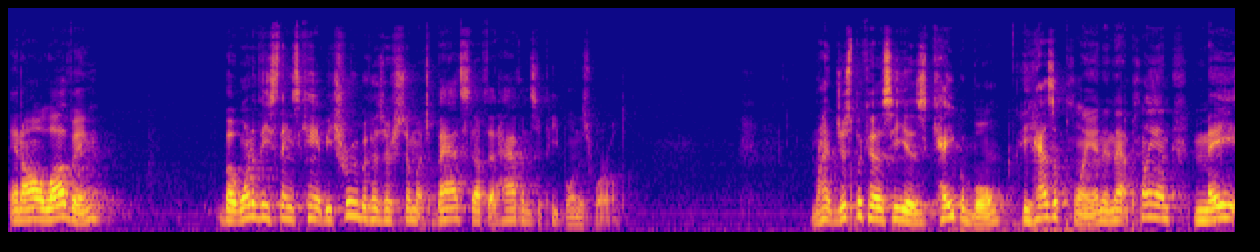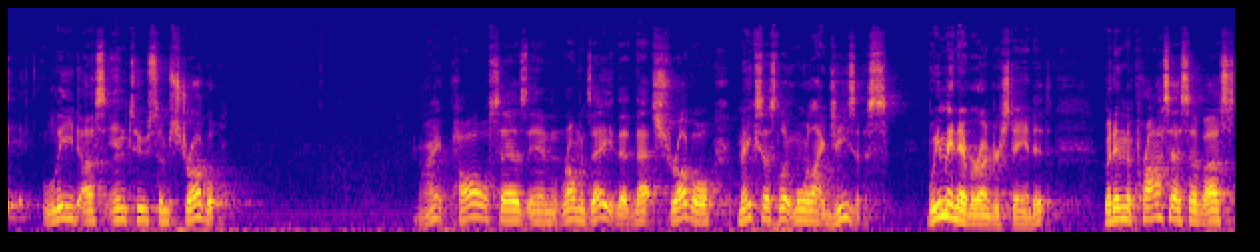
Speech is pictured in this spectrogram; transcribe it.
and all loving, but one of these things can't be true because there's so much bad stuff that happens to people in this world. Right? Just because he is capable, he has a plan, and that plan may lead us into some struggle. Right? Paul says in Romans 8 that that struggle makes us look more like Jesus. We may never understand it, but in the process of us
